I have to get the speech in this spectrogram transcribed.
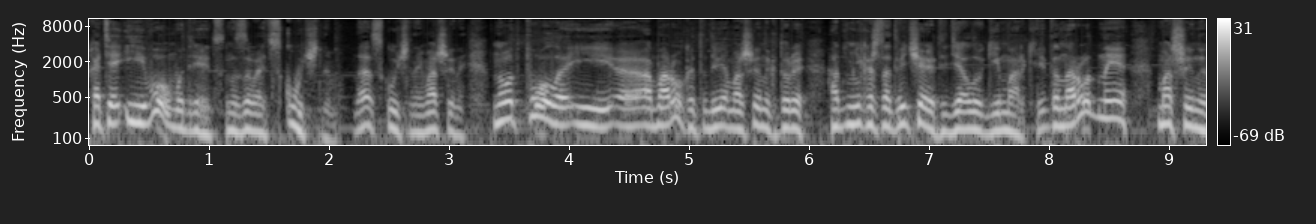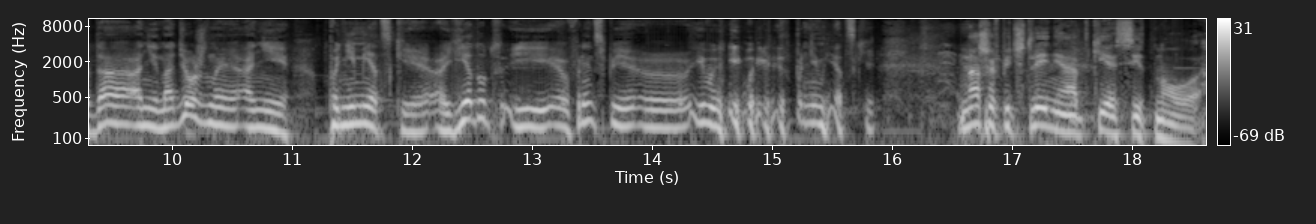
хотя и его умудряются называть скучным, да, скучной машиной. Но вот Polo и э, это две машины, которые, от- мне кажется, отвечают идеологии марки. Это народные машины, да, они надежные, они по-немецки э, едут и, в принципе, э, и, вы, и выглядят по-немецки. Наши впечатления от Kia Ceed нового.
